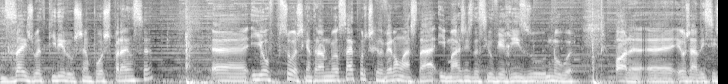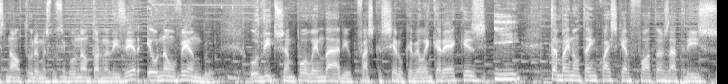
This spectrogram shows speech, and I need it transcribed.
desejo adquirir o shampoo Esperança. Uh, e houve pessoas que entraram no meu site porque escreveram, lá está, imagens da Silvia Riso nua. Ora, uh, eu já disse isto na altura, mas pelo simples não torno a dizer. Eu não vendo o dito shampoo lendário que faz crescer o cabelo em carecas e também não tenho quaisquer fotos da atriz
